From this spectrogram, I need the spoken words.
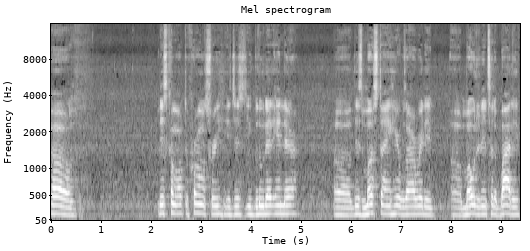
uh, this come off the chrome tree. It just you glue that in there. Uh, this Mustang here was already uh, molded into the body,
